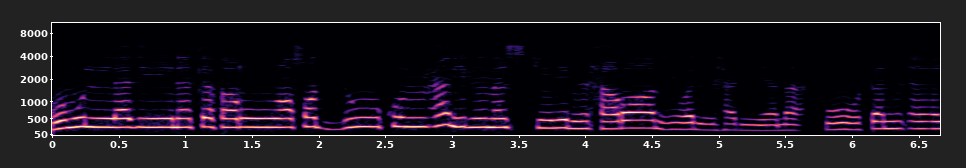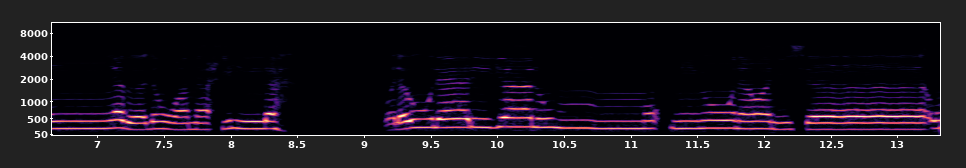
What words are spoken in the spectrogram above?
هم الذين كفروا وصدوكم عن المسجد الحرام والهدي معكوفا أن يبلغ محلة. ولولا رجال مؤمنون ونساء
